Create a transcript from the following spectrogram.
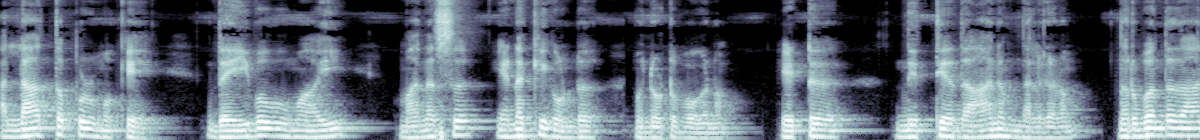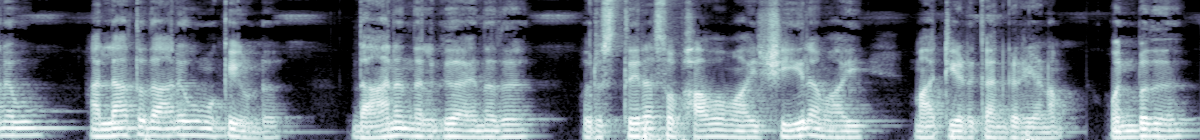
അല്ലാത്തപ്പോഴുമൊക്കെ ദൈവവുമായി മനസ്സ് ഇണക്കിക്കൊണ്ട് മുന്നോട്ടു പോകണം. എട്ട് നിത്യദാനം നൽകണം. നിർബന്ധദാനവും അല്ലാത്ത ദാനവുമൊക്കെയുണ്ട് ദാനം നൽകുക എന്നത് ഒരു സ്ഥിര സ്വഭാവമായി ശീലമായി മാറ്റിയെടുക്കാൻ കഴിയണം. ഒൻപത്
